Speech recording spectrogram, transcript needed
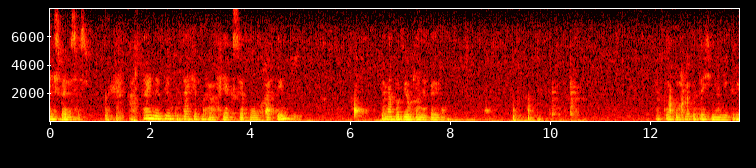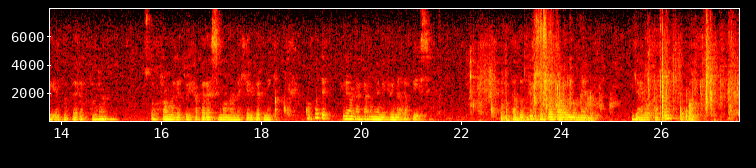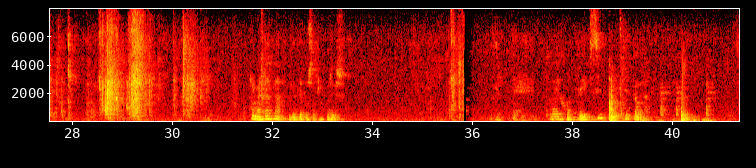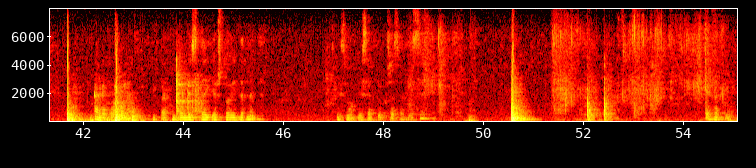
Καλησπέρα σας. Αυτά είναι δύο κουτάκια που είχα φτιάξει από χαρτί πριν από δύο χρόνια περίπου. Αυτό όπως βλέπετε έχει μια μικρή εδώ πέρα τώρα στο χρώμα γιατί το είχα περάσει μόνο ένα χέρι βερνίκι. Οπότε λέω να κάνω μια μικρή μεταποίηση. Θα το τρίψω πρώτα όλο με γυαλόχαρτο και μετά θα δείτε πώς θα προχωρήσω. Το έχω τρίψει και τώρα. όλα. Υπάρχουν πολλές τέτοια στο ίντερνετ. Χρησιμοποιήστε αυτή που σας αρέσει. Και θα φύγει.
